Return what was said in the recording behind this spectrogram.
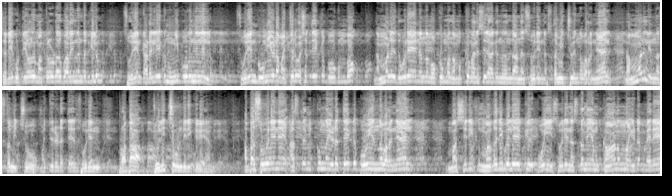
ചെറിയ കുട്ടികളോട് മക്കളോട് പറയുന്നുണ്ടെങ്കിലും സൂര്യൻ കടലിലേക്ക് മുങ്ങിപ്പോകുന്നില്ലല്ലോ. സൂര്യൻ ഭൂമിയുടെ മറ്റൊരു വശത്തേക്ക് പോകുമ്പോ നമ്മൾ ദൂരെ നിന്ന് നോക്കുമ്പോൾ നമുക്ക് മനസ്സിലാകുന്നത് എന്താണ്? സൂര്യൻ അസ്തമിച്ചു എന്ന് പറഞ്ഞാൽ നമ്മളിൽ ഇന്ന് അസ്തമിച്ചു. മറ്റൊരിടത്തെ സൂര്യൻ പ്രഭ ജ്വലിച്ചുകൊണ്ടിരിക്കുകയാണ്. അപ്പൊ സൂര്യന് അസ്തമിക്കുന്ന ഇടത്തേക്ക് പോയി എന്ന് പറഞ്ഞാൽ മഷിരി മകരിബിലേക്ക് പോയി സൂര്യൻ അസ്തമയം കാണുന്ന ഇടം വരെ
